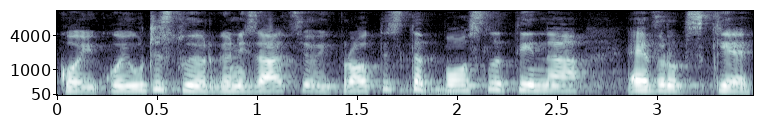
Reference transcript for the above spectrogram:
koji, koji učestvuju u organizaciji ovih protesta poslati na evropske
